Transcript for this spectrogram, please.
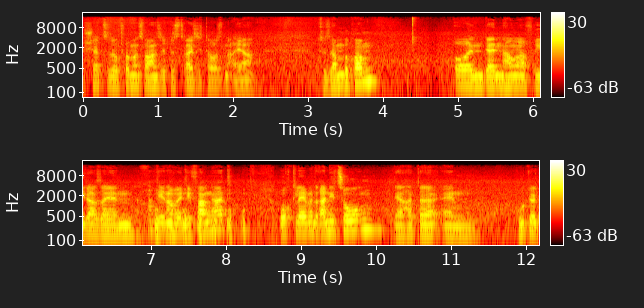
ich schätze, so 25.000 bis 30.000 Eier zusammenbekommen. Und dann haben wir Frieda seinen, den er heute gefangen hat, auch gleich mit rangezogen. Der hatte eine gute,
